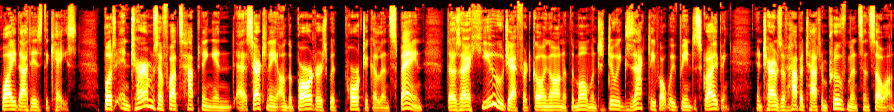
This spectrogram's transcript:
why that is the case. But in terms of what's happening in uh, certainly on the borders with Portugal and Spain, there's a huge effort going on at the moment to do exactly what we've been describing in terms of habitat improvements and so on,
